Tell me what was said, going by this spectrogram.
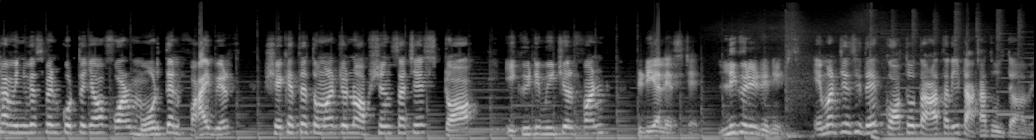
টার্ম ইনভেস্টমেন্ট করতে চাও for more than five years সেক্ষেত্রে তোমার জন্য অপশনস আছে stock equity mutual fund real estate liquidity needs এমার্জেন্সিতে কত তাড়াতাড়ি টাকা তুলতে হবে?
